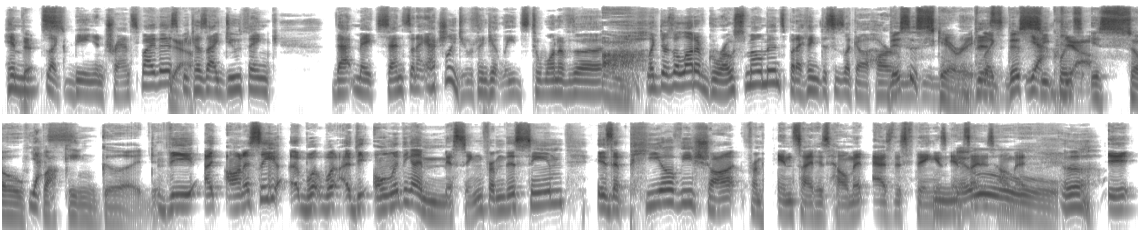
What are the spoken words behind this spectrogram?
him This. like being entranced by this Yeah. because I do think that makes sense and I actually do think it leads to one of the Ugh. like there's a lot of gross moments, but I think this is like a hard. this is scary. This- like this yeah. sequence Yeah. is so Yes. fucking good. The I, honestly, uh, what what the only thing I'm missing from this scene is a POV shot from inside his helmet as this thing is inside his helmet. Ugh. It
